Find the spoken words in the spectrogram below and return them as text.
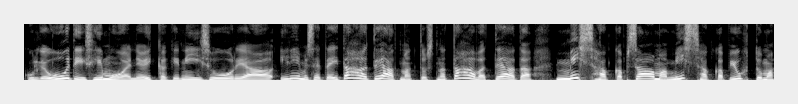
kuulge, uudishimu on ju ikkagi nii suur ja inimesed ei taha teadmatust, nad tahavad teada, mis hakkab saama, mis hakkab juhtuma,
